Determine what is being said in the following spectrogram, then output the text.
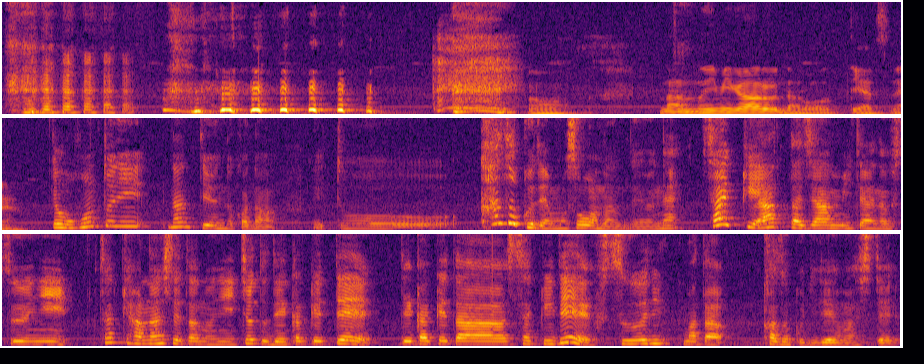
うん。何の意味があるんだろうってやつね。でも本当に何て言うのかな。えっと家族でもそうなんだよね。さっき会ったじゃんみたいな普通に。さっき話してたのにちょっと出かけて出かけた先で普通にまた家族に電話して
